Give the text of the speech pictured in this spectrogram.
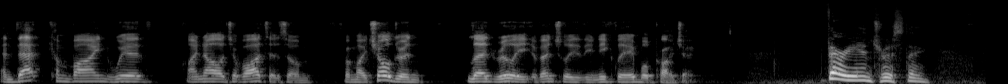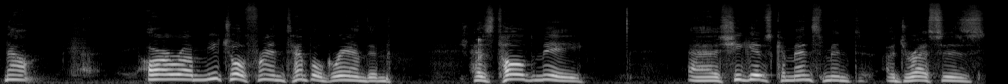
And that combined with my knowledge of autism from my children led really eventually to the Uniquely Able Project. Very interesting. Now, our uh, mutual friend Temple Grandin has told me uh, she gives commencement addresses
